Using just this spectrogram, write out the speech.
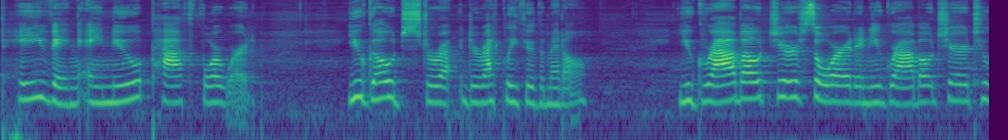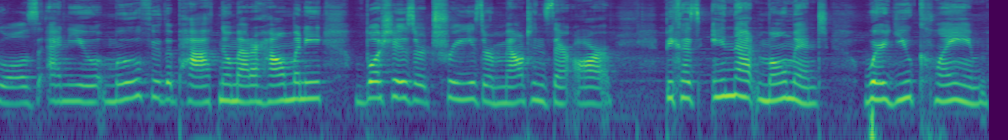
paving a new path forward, you go directly through the middle. You grab out your sword and you grab out your tools and you move through the path no matter how many bushes or trees or mountains there are. Because in that moment where you claim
